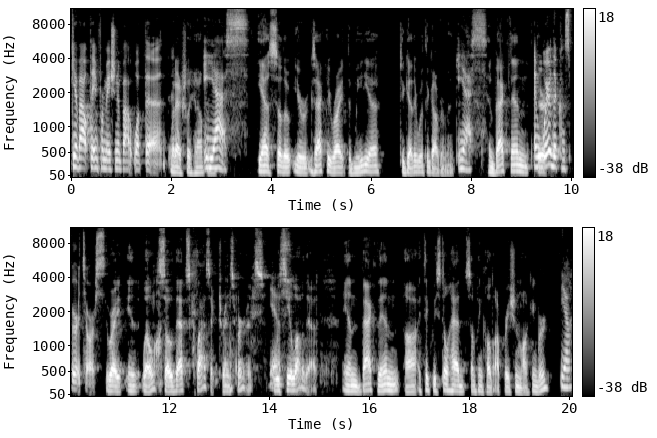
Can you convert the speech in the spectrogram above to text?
give out the information about what the What actually happened? yes, Yes, so the, you're exactly right. The media, together with the government, yes, and back then, and we're the conspirators. right in well, so that's classic transference. We see a lot of that. And back then, uh, I think we still had something called Operation Mockingbird, Yeah,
